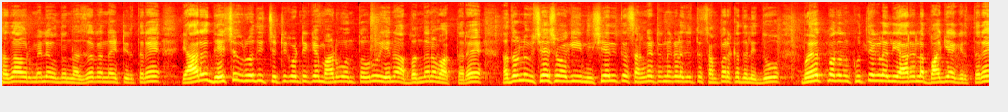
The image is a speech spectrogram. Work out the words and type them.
ಸದಾ ಅವ್ರ ಮೇಲೆ ಒಂದು ನಜರನ್ನು ಇಟ್ಟಿರ್ತಾರೆ. ಯಾರೇ ದೇಶ ವಿರೋಧಿ ಚಟುವಟಿಕೆ ಮಾಡುವಂಥವ್ರು ಏನು ಬಂಧನವಾಗ್ತಾರೆ ಅದರಲ್ಲೂ ವಿಶೇಷವಾಗಿ ನಿಷೇಧಿತ ಸಂಘಟನೆಗಳ ಜೊತೆ ಸಂಪರ್ಕದಲ್ಲಿದ್ದು, ಭಯೋತ್ಪಾದನಾ ಕೃತ್ಯಗಳಲ್ಲಿ ಯಾರೆಲ್ಲ ಭಾಗಿಯಾಗಿರ್ತಾರೆ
